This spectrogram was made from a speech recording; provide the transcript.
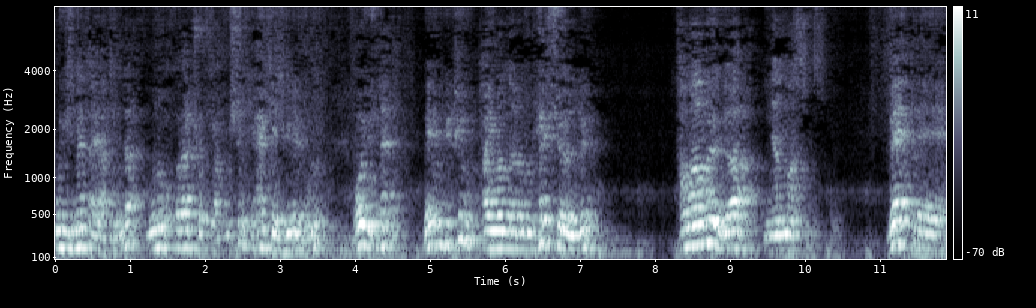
bu hizmet hayatında bunu o kadar çok yapmışım ki herkes bilir bunu. O yüzden benim bütün hayvanlarımın hepsi öldü. Tamamı öldü ha. inanmazsınız. Ve e,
